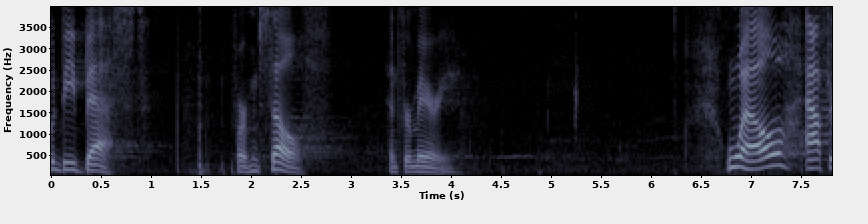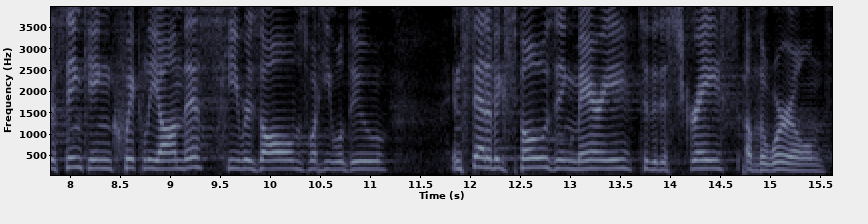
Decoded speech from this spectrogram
would be best for himself and for Mary? Well, after thinking quickly on this, he resolves what he will do. Instead of exposing Mary to the disgrace of the world,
